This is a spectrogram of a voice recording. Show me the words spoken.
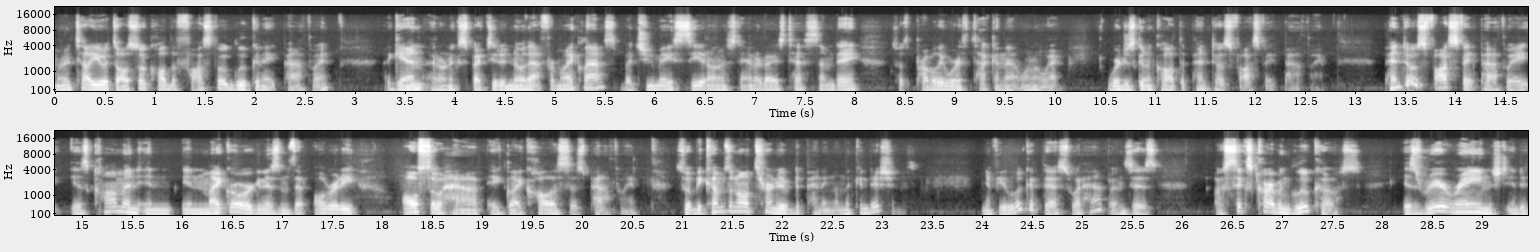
going to tell you it's also called the phosphogluconate pathway. Again, I don't expect you to know that for my class, but you may see it on a standardized test someday, so it's probably worth tucking that one away. We're just going to call it the pentose phosphate pathway. Pentose phosphate pathway is common in, in microorganisms that already also have a glycolysis pathway, so it becomes an alternative depending on the conditions. And if you look at this, what happens is a 6-carbon glucose is rearranged into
